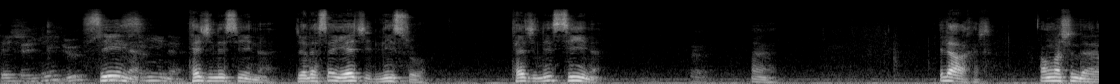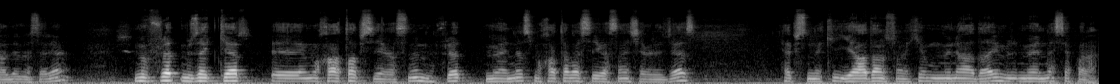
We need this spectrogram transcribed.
Tecli. Sine. Sine. teclisine celese yeclisu teclisine evet. İlahir. Anlaşıldı herhalde mesela. Müfret müzekker e, muhatap sigasını müfret müennes muhataba sigasına çevireceğiz. Hepsindeki ya'dan sonraki münadayı mü- müennes yaparak.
